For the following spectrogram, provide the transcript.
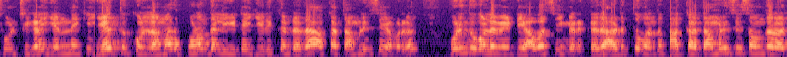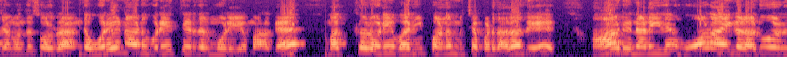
சூழ்ச்சிகளை என்னைக்கு ஏத்துக்கொள்ளாம அதை புறந்தள்ளிக்கிட்டே இருக்கின்றத அக்கா தமிழிசை அவர்கள் புரிந்து கொள்ள வேண்டிய அவசியம் இருக்குது. அடுத்து வந்து அக்கா தமிழிசை சவுந்தரராஜன் வந்து சொல்றாங்க இந்த ஒரே நாடு ஒரே தேர்தல் மூலியமாக மக்களுடைய வரி பணம் மிச்சப்படுது. அதாவது ஆடு நனைதன் ஓநாய்கள் அலுவலர்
